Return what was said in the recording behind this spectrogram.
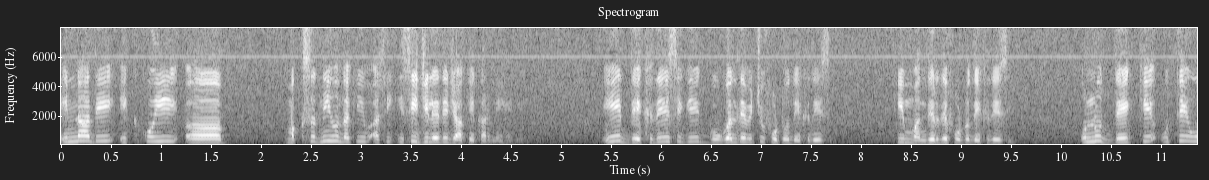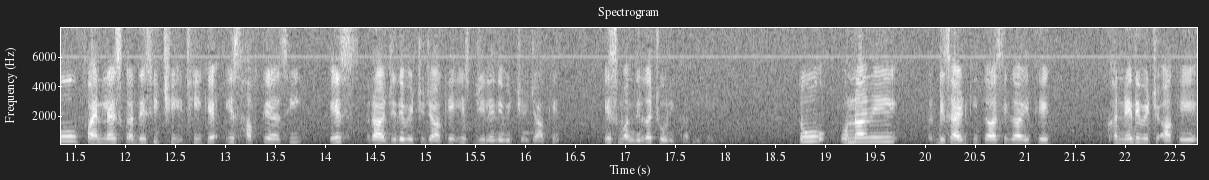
ਇਹਨਾਂ ਦੀ ਇੱਕ ਕੋਈ ਮਕਸਦ ਨਹੀਂ ਹੁੰਦਾ ਕਿ ਅਸੀਂ ਇਸੇ ਜ਼ਿਲ੍ਹੇ ਤੇ ਜਾ ਕੇ ਕਰਨੇ ਹੈਗੇ। ਇਹ ਦੇਖਦੇ ਸੀਗੇ ਗੂਗਲ ਦੇ ਵਿੱਚ ਫੋਟੋ ਦੇਖਦੇ ਸੀ, ਕਿ ਮੰਦਿਰ ਦੇ ਫੋਟੋ ਦੇਖਦੇ ਸੀ। ਉਹਨੂੰ ਦੇਖ ਕੇ ਉੱਥੇ ਉਹ ਫਾਈਨਲਾਈਜ਼ ਕਰਦੇ ਸੀ, ਠੀ- ਠੀਕ ਹੈ, ਇਸ ਹਫ਼ਤੇ ਅਸੀਂ ਇਸ ਰਾਜ ਦੇ ਵਿੱਚ ਜਾ ਕੇ, ਇਸ ਜ਼ਿਲ੍ਹੇ ਦੇ ਵਿੱਚ ਜਾ ਕੇ ਇਸ ਮੰਦਿਰ ਦਾ ਚੋਰੀ ਕਰਨੀ ਹੈਗੀ। ਤੋਂ ਉਹਨਾਂ ਨੇ ਡਿਸਾਈਡ ਕੀਤਾ ਸੀਗਾ, ਇੱਥੇ ਖੰਨੇ ਦੇ ਵਿੱਚ ਆ ਕੇ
